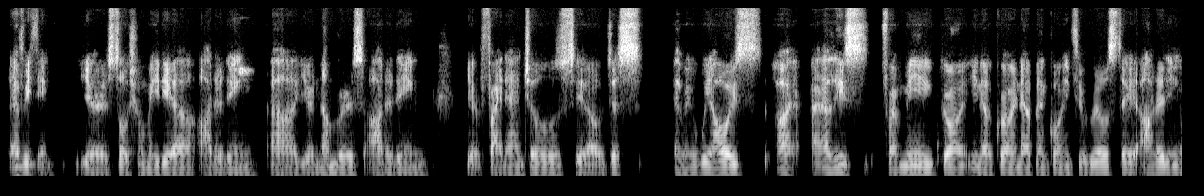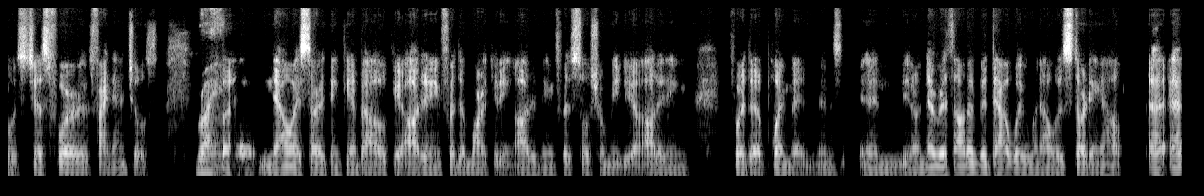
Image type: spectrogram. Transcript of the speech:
everything. Your social media, auditing uh, your numbers, auditing your financials, you know, just I mean, we always, uh, at least for me, growing, you know, growing up and going through real estate, auditing was just for financials. Right. But now I started thinking about okay, auditing for the marketing, auditing for social media, auditing for the appointment, and and you know, never thought of it that way when I was starting out. Uh, uh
